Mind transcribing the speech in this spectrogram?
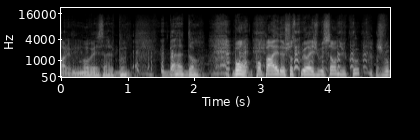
Oh, le mauvais album. Badant. Bon, pour parler de choses plus réjouissantes, du coup, je vous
